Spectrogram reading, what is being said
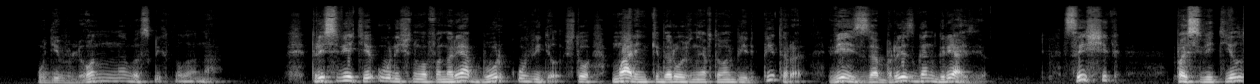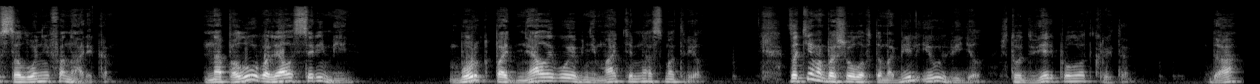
– удивленно воскликнула она. При свете уличного фонаря Бург увидел, что маленький дорожный автомобиль Питера весь забрызган грязью. Сыщик посветил в салоне фонариком. На полу валялся ремень. Бург поднял его и внимательно осмотрел. Затем обошел автомобиль и увидел, что дверь полуоткрыта. «Да,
